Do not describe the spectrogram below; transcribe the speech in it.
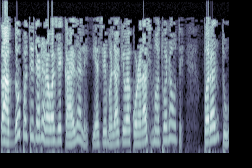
कागदोपत्री त्या ठरावाचे काय झाले याचे मला किंवा कोणालाच महत्त्व नव्हते. परंतु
